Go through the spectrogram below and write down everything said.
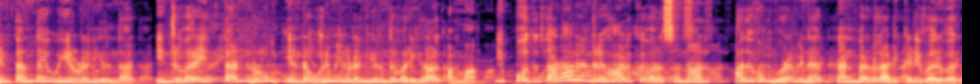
என் தந்தை உயிருடன் இருந்தார். இன்று வரை தன் ரூம் என்ற உரிமையுடன் இருந்து வருகிறாள் அம்மா. இப்போது தடால் என்று ஹாலுக்கு வர சொன்னால் அதுவும் உறவினர் நண்பர்கள் அடிக்கடி வருவர்.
